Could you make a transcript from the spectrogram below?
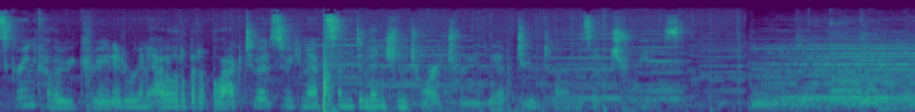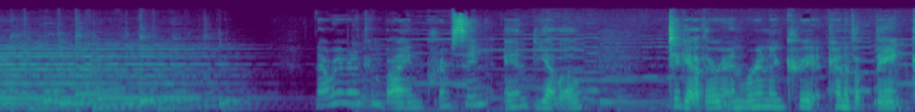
This green color we created, we're gonna add a little bit of black to it so we can add some dimension to our trees. We have two tones of trees. Now we're gonna combine crimson and yellow together and we're gonna create kind of a bank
